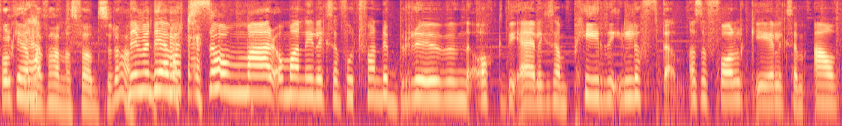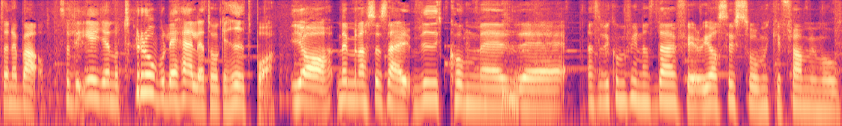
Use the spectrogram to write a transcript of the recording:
Folk är hemma här- för Hannas födelsedag. Nej men det har varit sommar och man är liksom fortfarande brun och det är liksom pirr i luften. Alltså folk är liksom out and about. Så det är ju en otrolig helg att åka hit på. Ja, nej men alltså så här, vi kommer, eh, alltså vi kommer finnas där för er och jag ser så mycket fram emot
